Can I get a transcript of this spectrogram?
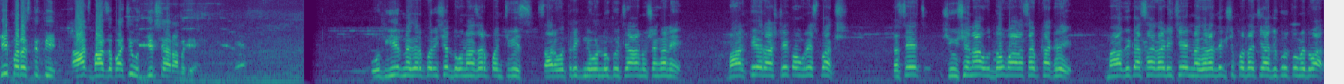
ही परिस्थिती आज भाजपाची उदगीर शहरामध्ये आहे. उदगीर नगर परिषद दोन हजार पंचवीस सार्वत्रिक निवडणुकीच्या अनुषंगाने भारतीय राष्ट्रीय काँग्रेस पक्ष तसेच शिवसेना उद्धव बाळासाहेब ठाकरे महाविकास आघाडीचे नगराध्यक्षपदाचे अधिकृत उमेदवार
